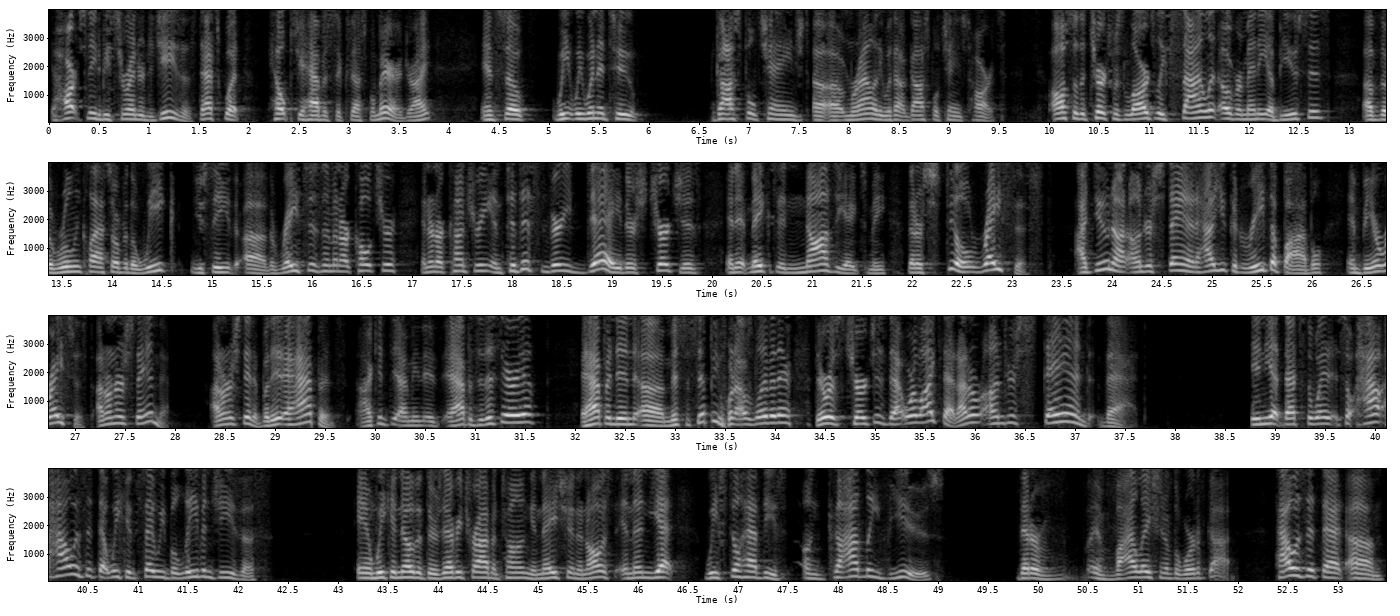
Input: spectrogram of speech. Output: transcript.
Hearts need to be surrendered to Jesus. That's what helps you have a successful marriage, right? And so we, we went into gospel changed uh, uh, morality without gospel changed hearts. Also, the church was largely silent over many abuses of the ruling class over the weak. You see uh, the racism in our culture and in our country. And to this very day, there's churches, and it makes it nauseates me, that are still racist. I do not understand how you could read the Bible and be a racist. I don't understand that. I don't understand it, but it happens. I can. I mean, it happens in this area. It happened in uh, Mississippi when I was living there. There was churches that were like that. I don't understand that, and yet that's the way. So how how is it that we can say we believe in Jesus, and we can know that there's every tribe and tongue and nation and all this, and then yet we still have these ungodly views that are in violation of the Word of God? How is it that um,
